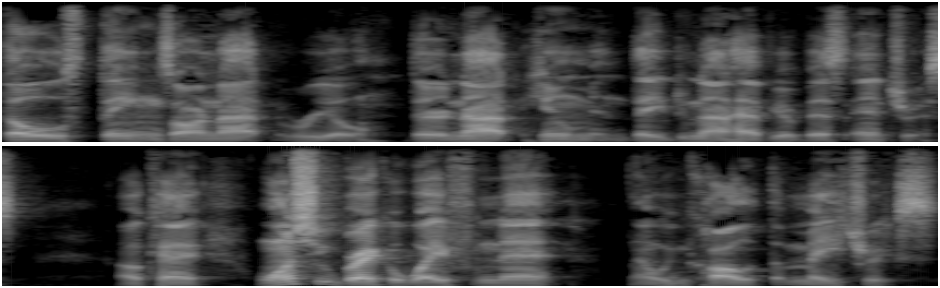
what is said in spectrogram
those things are not real. They're not human. They do not have your best interest. Okay. Once you break away from that, now we can call it the matrix,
